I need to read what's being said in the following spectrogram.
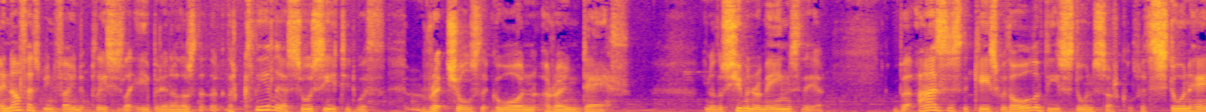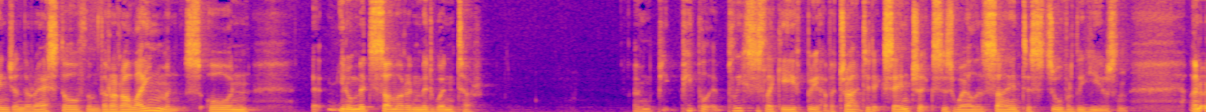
Enough has been found at places like Avebury and others that they're, they're clearly associated with rituals that go on around death. You know, there's human remains there. But as is the case with all of these stone circles, with Stonehenge and the rest of them, there are alignments on, uh, you know, midsummer and midwinter. And pe- people at places like Avebury have attracted eccentrics as well as scientists over the years, and and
